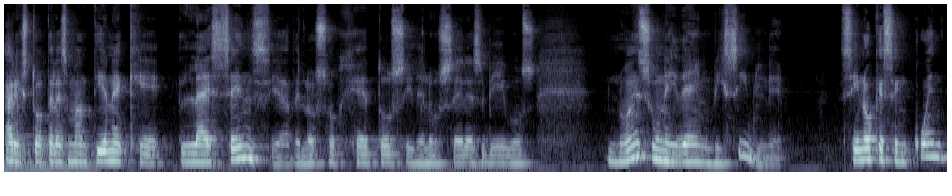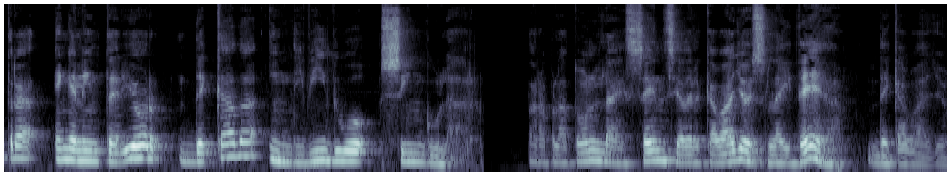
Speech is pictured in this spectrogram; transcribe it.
Aristóteles mantiene que la esencia de los objetos y de los seres vivos no es una idea invisible, sino que se encuentra en el interior de cada individuo singular. Para Platón la esencia del caballo es la idea de caballo,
